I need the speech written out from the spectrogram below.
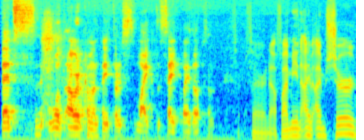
that's what our commentators like to say quite often. Fair enough. I mean, I, I'm sure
